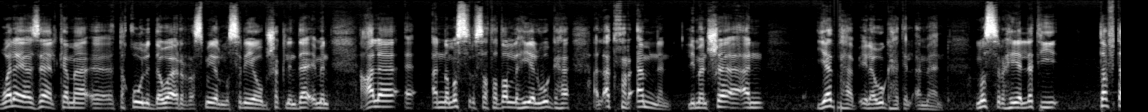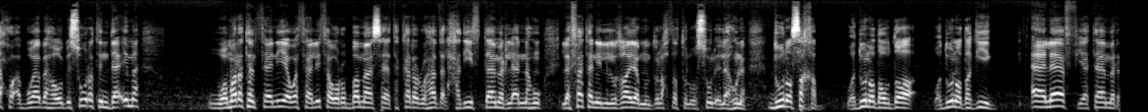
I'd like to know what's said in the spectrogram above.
ولا يزال كما تقول الدوائر الرسمية المصرية وبشكل دائم على أن مصر ستظل هي الوجهة الأكثر أمنا لمن شاء أن يذهب إلى وجهة الأمان. مصر هي التي تفتح أبوابها وبصورة دائمة. ومرة ثانية وثالثة وربما سيتكرر هذا الحديث تامر لأنه لفتني للغاية منذ لحظة الوصول إلى هنا. دون صخب ودون ضوضاء ودون ضجيج آلاف يا تامر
